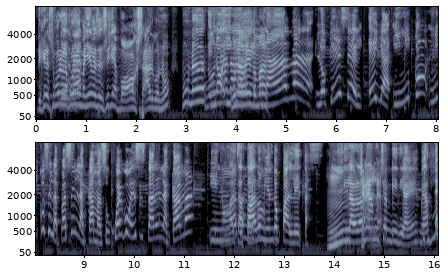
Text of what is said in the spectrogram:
Dijeras, bueno, a las mañanas les enseña box, algo, ¿no? No, nada. No, no, nada. Una vez nomás. Nada. Lo que es él, ella y Nico, Nico se la pasa en la cama. Su juego es estar en la cama y No, nomás andar tapado. comiendo paletas. Mm, Sí, la verdad me da chala. mucha envidia, ¿eh? Me da mucha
